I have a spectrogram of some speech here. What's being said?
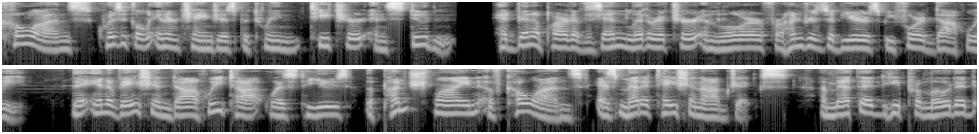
Koans, quizzical interchanges between teacher and student, had been a part of Zen literature and lore for hundreds of years before Da Hui. The innovation Da Hui taught was to use the punchline of koans as meditation objects, a method he promoted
